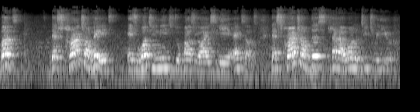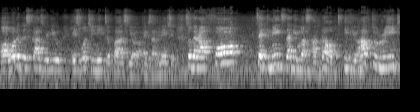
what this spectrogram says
But the scratch of it is what you need to pass your ICA exams. The scratch of this that I want to teach with you or I want to discuss with you is what you need to pass your examination. So there are four techniques that you must adopt if you have to read,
